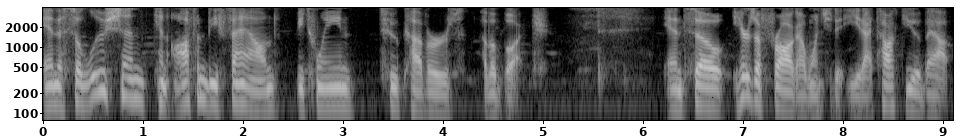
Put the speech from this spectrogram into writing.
And the solution can often be found between two covers of a book. And so here's a frog I want you to eat. I talked to you about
